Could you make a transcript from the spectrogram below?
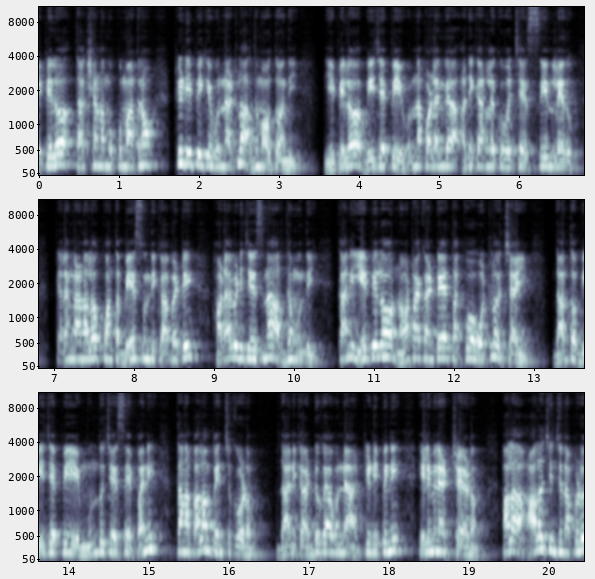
ఏపీలో తక్షణ ముప్పు మాత్రం టీడీపీకి ఉన్నట్లు అర్థమవుతోంది. ఏపీలో బీజేపీ ఉన్నపళంగా అధికారంలోకి వచ్చే సీన్ లేదు. తెలంగాణలో కొంత బేస్ ఉంది కాబట్టి హడావిడి చేసినా అర్థం ఉంది. కానీ ఏపీలో నోటా కంటే తక్కువ ఓట్లు వచ్చాయి. దాంతో బీజేపీ ముందు చేసే పని తన బలం పెంచుకోవడం దానికి అడ్డుగా ఉన్న టీడీపీని ఎలిమినేట్ చేయడం. అలా ఆలోచించినప్పుడు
